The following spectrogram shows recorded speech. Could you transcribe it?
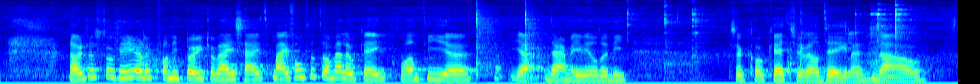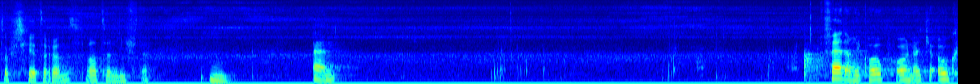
nou, dat is toch heerlijk van die peuterwijsheid. Maar hij vond het dan wel oké, want die, uh, ja, daarmee wilde hij zijn kroketje wel delen. Nou, is toch schitterend. Wat een liefde. Hm. En verder, ik hoop gewoon dat je ook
